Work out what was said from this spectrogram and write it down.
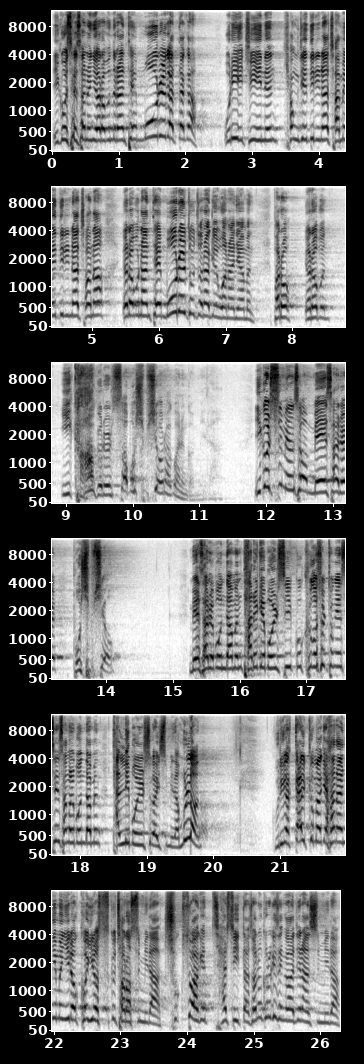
이곳에서는 여러분들한테 뭐를 갖다가 우리 뒤에 있는 형제들이나 자매들이나 저나 여러분한테 뭐를 도전하길 원하냐면 바로 여러분 이 가글을 써보십시오라고 하는 겁니다. 이걸 쓰면서 매사를 보십시오. 매사를 본다면 다르게 보일 수 있고 그것을 통해 세상을 본다면 달리 보일 수가 있습니다. 물론 우리가 깔끔하게 하나님은 이렇고 이렇고 저렇습니다. 축소하게 할 수 있다. 저는 그렇게 생각하지는 않습니다.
